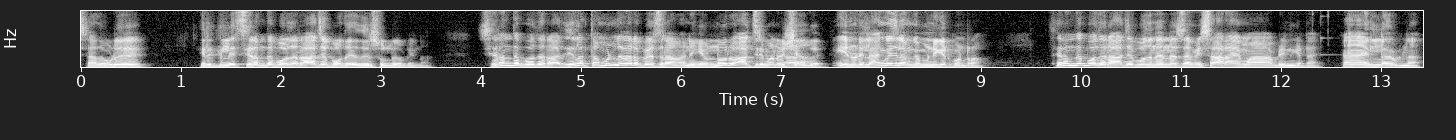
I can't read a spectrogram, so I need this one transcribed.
சரி அதை விடு. இருக்குல்லே சிறந்த போதை ராஜ போதை எது சொல்லு அப்படின்னா. சிறந்த போதை ராஜ இதெல்லாம் தமிழில் வேற பேசுகிறான் நீங்கள் இன்னொரு ஆச்சரியமான விஷயம் அது. என்னுடைய லாங்குவேஜில் அவன் கம்யூனிகேட் பண்ணுறான் சிறந்த போதை என்ன சாமி? சாராயமா? அப்படின்னு கேட்டேன். ஆ இல்லை அப்படின்னா.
